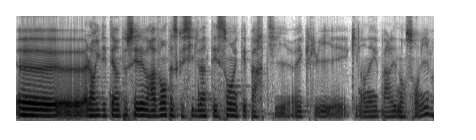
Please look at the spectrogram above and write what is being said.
Euh, alors il était un peu célèbre avant parce que Sylvain Tesson était parti avec lui et qu'il en avait parlé dans son livre.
